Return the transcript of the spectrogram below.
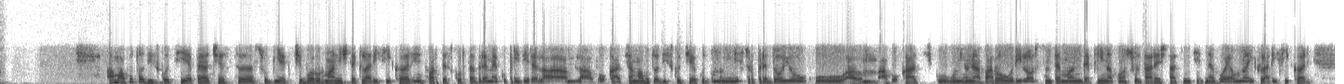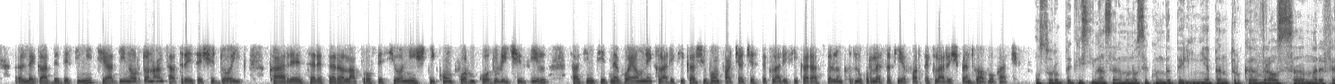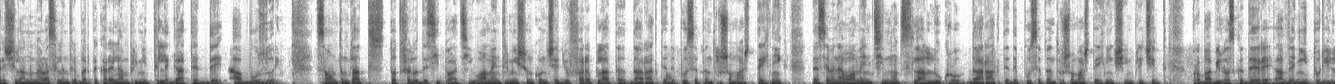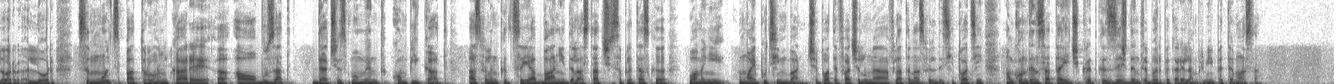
Am avut o discuție pe acest uh, subiect și vor urma niște clarificări în foarte scurtă vreme cu privire la, la avocați. Am avut o discuție cu domnul ministru Predoiu, cu um, avocați, cu Uniunea Barourilor. Suntem în deplină consultare și s-a simțit nevoia unei clarificări legat de definiția din Ordonanța 32, care se referă la profesioniștii conform codului civil. S-a simțit nevoia unei clarificări și vom face aceste clarificări astfel încât lucrurile să fie foarte clare și pentru avocați. O să rog pe Cristina să rămână o secundă pe linie, pentru că vreau să mă refer și la numeroasele întrebări pe care le-am primit legate de abuzuri. S-au întâmplat tot felul de situații. Oameni trimiși în concediu fără plată, dar acte depuse pentru șomaj tehnic, de asemenea oameni ținuți la lucru, dar acte depuse pentru șomaj tehnic și implicit probabil o scădere a veniturilor lor, sunt mulți patroni care uh, au abuzat de acest moment complicat, astfel încât să ia banii de la stat și să plătească oamenii cu mai puțin bani. Ce poate face lumea aflată în astfel de situații? Am condensat aici, cred că, zeci de întrebări pe care le-am primit pe tema asta.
